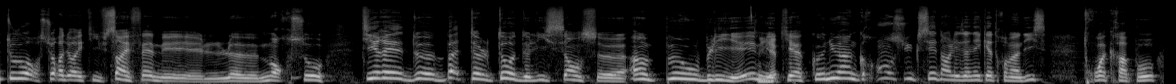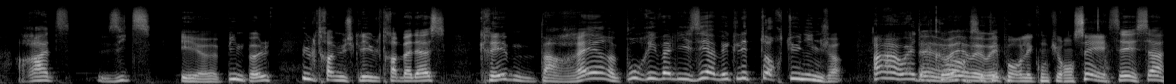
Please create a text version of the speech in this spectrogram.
Êtes toujours sur Radioactive 100 FM et le morceau tiré de Battletoad, licence euh, un peu oubliée, mais Yep. qui a connu un grand succès dans les années 90. Trois crapauds, Rats, Zitz et euh, Pimple, ultra musclés, ultra badass, créés par Rare pour rivaliser avec les Tortues Ninja. Ah ouais, d'accord. ouais, ouais, C'était ouais. pour les concurrencer. C'est ça.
